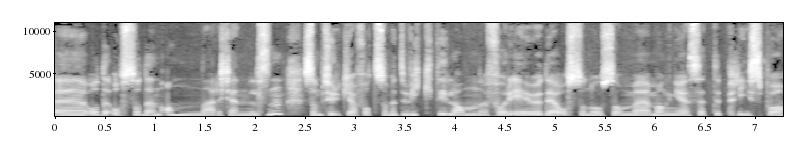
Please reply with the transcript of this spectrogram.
Eh, og det er også den anerkjennelsen som Tyrkia har fått som et viktig land for EU. Det er også noe som eh, mange setter pris på.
